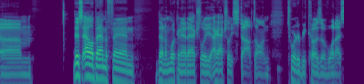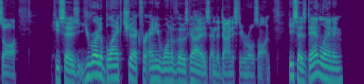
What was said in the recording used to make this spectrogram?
um, this Alabama fan that I'm looking at actually, I actually stopped on Twitter because of what I saw. He says, You write a blank check for any one of those guys, and the dynasty rolls on. He says, Dan Lanning,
